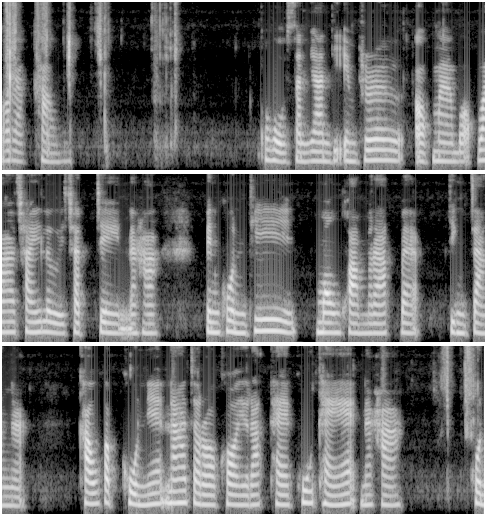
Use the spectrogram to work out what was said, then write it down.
ก็รักเขาโอ้โฮสัญญาณ The Emperor ออกมาบอกว่าใช่เลยชัดเจนนะคะ เป็นคนที่มองความรักแบบจริงจังอะ เขากับคุณเนี่ยน่าจะรอคอยรักแท้คู่แท้นะคะ คน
